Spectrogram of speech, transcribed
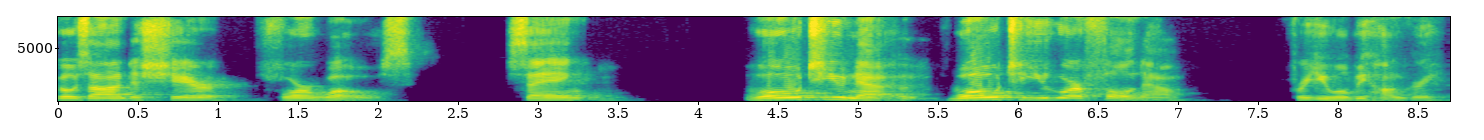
goes on to share four woes, saying, Woe to you now, woe to you who are full now, for you will be hungry.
